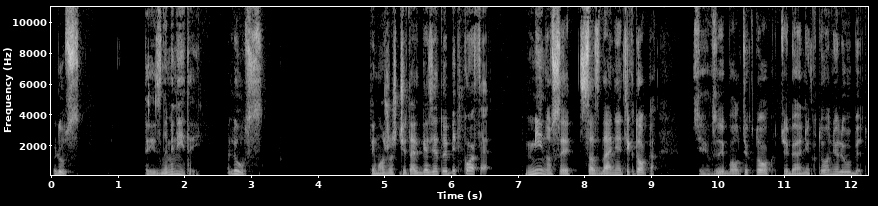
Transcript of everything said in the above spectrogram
Плюс, ты знаменитый. Плюс, ты можешь читать газету и пить кофе. Минусы создания ТикТока. Всех заебал ТикТок. Тебя никто не любит.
